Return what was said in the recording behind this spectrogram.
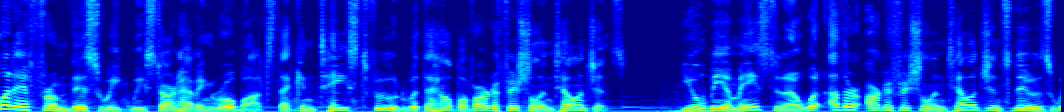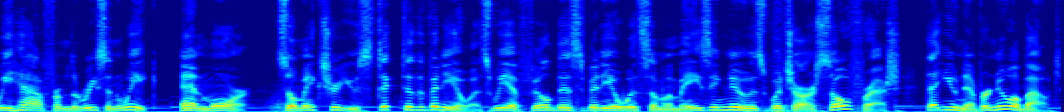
What if from this week we start having robots that can taste food with the help of artificial intelligence? You will be amazed to know what other artificial intelligence news we have from the recent week, and more. So make sure you stick to the video as we have filled this video with some amazing news which are so fresh that you never knew about.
